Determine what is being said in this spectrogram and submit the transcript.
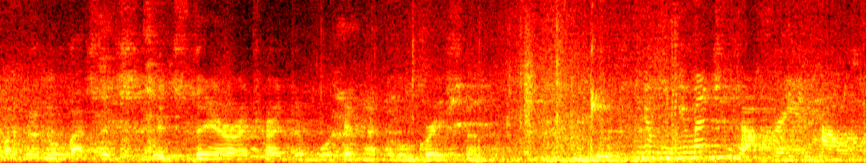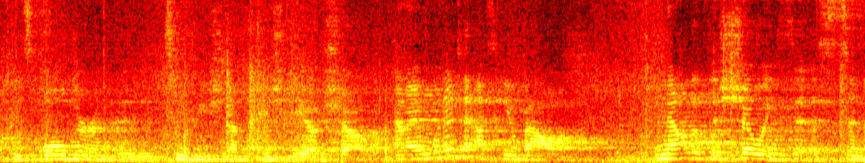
but nonetheless, it's, it's there. I tried to work in that little grace note. You you mentioned Joffrey and how he's older in the TV show, in the HBO show. And I wanted to ask you about, now that the show exists, and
